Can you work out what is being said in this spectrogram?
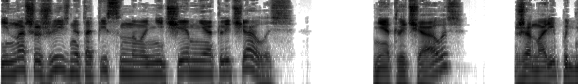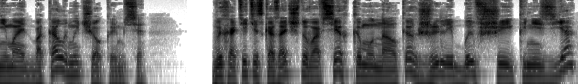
и наша жизнь от описанного ничем не отличалась. Не отличалась? Жан-Мари поднимает бокал, и мы чокаемся. Вы хотите сказать, что во всех коммуналках жили бывшие князья?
